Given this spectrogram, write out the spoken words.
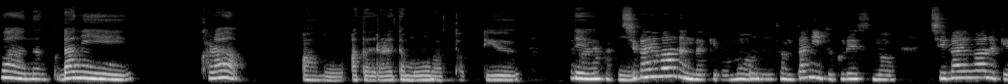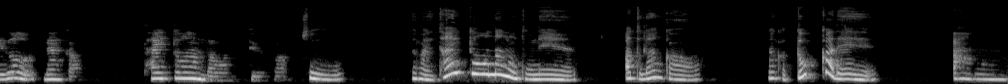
は、なんかダニーから、あの、与えられたものだったっていう。で、なんかうん違いはあるんだけども、うんそのダニーとグレースの違いはあるけど、なんか対等なんだなっていうか。そう。なんかね、対等なのとね、あとなんか、なんかどっかで、あの、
